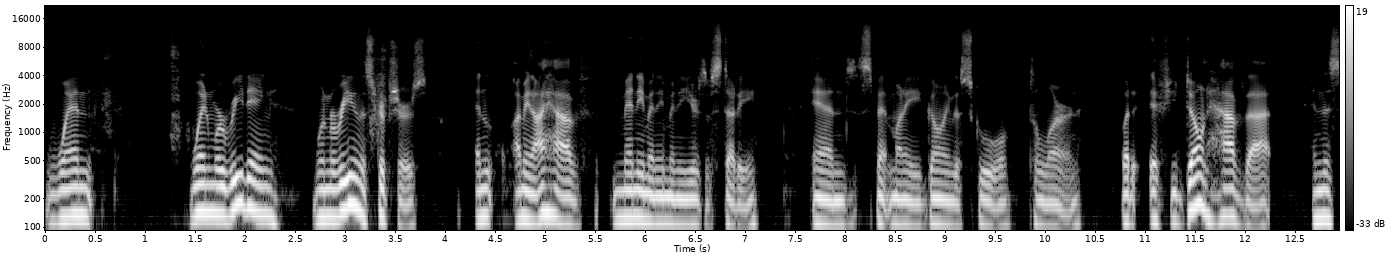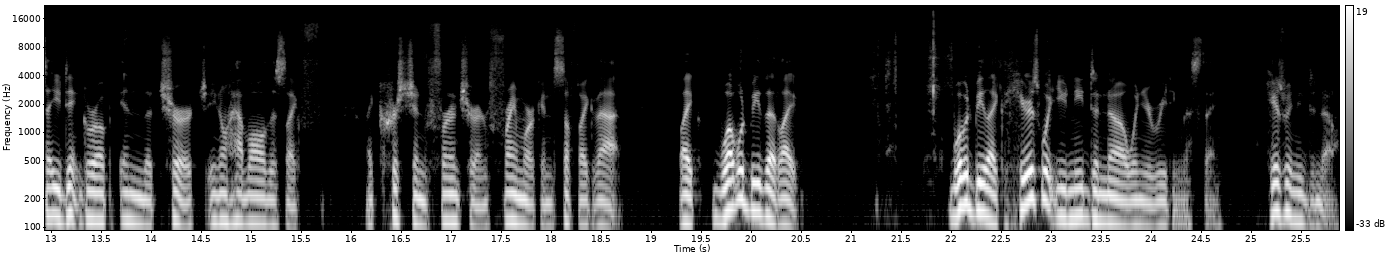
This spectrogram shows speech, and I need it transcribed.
when when we're reading when we're reading the scriptures, and I mean I have many many many years of study and spent money going to school to learn. But if you don't have that, and then say you didn't grow up in the church, you don't have all this like like Christian furniture and framework and stuff like that, like what would be the like what would be like here's what you need to know when you're reading this thing. Here's what you need to know.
